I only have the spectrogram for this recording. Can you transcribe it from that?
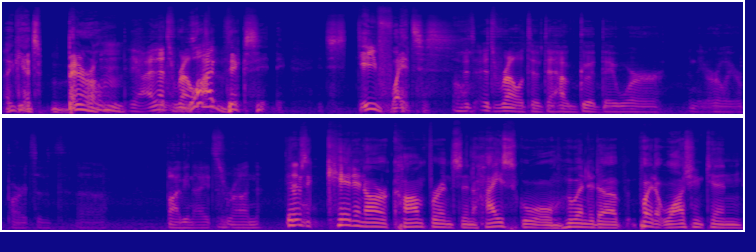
against Maryland. Yeah, and that's relative. Juan Dixon. It's Steve Francis. It's, it's relative to how good they were in the earlier parts of uh, Bobby Knight's run. There's a kid in our conference in high school who ended up played at Washington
